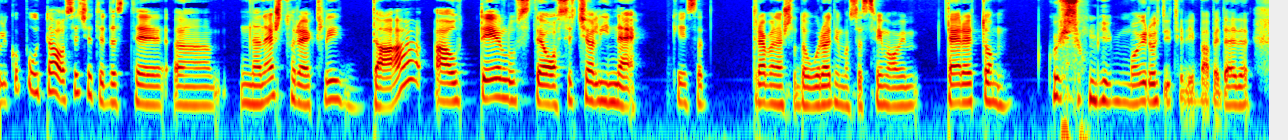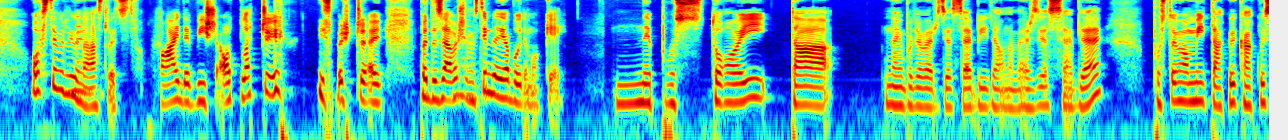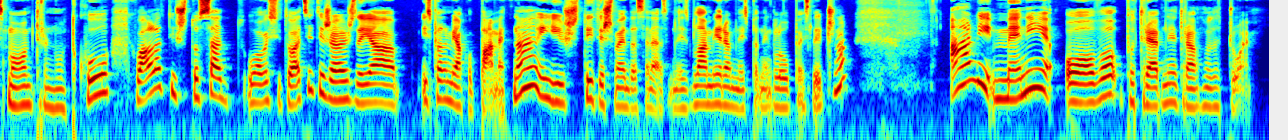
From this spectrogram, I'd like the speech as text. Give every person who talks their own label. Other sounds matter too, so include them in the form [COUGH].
Speaker 1: koliko puta osjećate da ste uh, na nešto rekli da, a u telu ste osjećali ne. Ok, sad treba nešto da uradimo sa svim ovim teretom koji su mi moji roditelji, babe, dede, ostavili ne. u nasledstvo. Ajde više, otplači, [LAUGHS] izbrčaj, pa da završimo s tim da ja budem ok. Ne postoji ta najbolja verzija sebi, idealna verzija sebe. Postojimo mi takvi kakvi smo u ovom trenutku. Hvala ti što sad u ovoj situaciji ti želiš da ja ispadam jako pametna i štitiš me da se ne znam, ne izblamiram, ne ispadnem glupa i slično. Ali meni je ovo potrebnije trenutno da čujem.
